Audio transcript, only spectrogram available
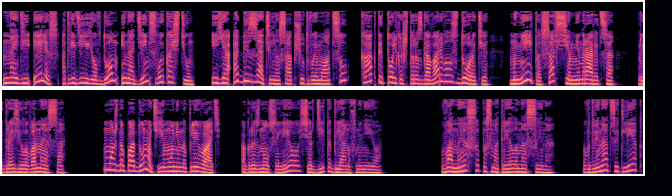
найди Элис, отведи ее в дом и надень свой костюм, и я обязательно сообщу твоему отцу, как ты только что разговаривал с Дороти. Мне это совсем не нравится», — пригрозила Ванесса. «Можно подумать, ему не наплевать», — огрызнулся Лео, сердито глянув на нее. Ванесса посмотрела на сына. В двенадцать лет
